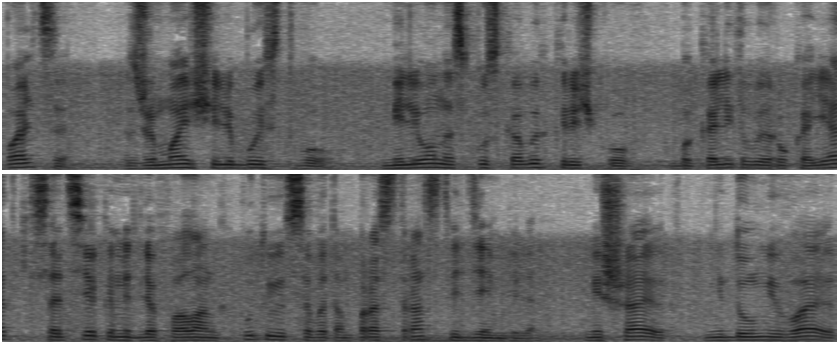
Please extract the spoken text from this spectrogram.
Пальцы, сжимающие любой ствол, Миллионы спусковых крючков, бакалитовые рукоятки с отсеками для фаланг путаются в этом пространстве дембеля, мешают, недоумевают,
